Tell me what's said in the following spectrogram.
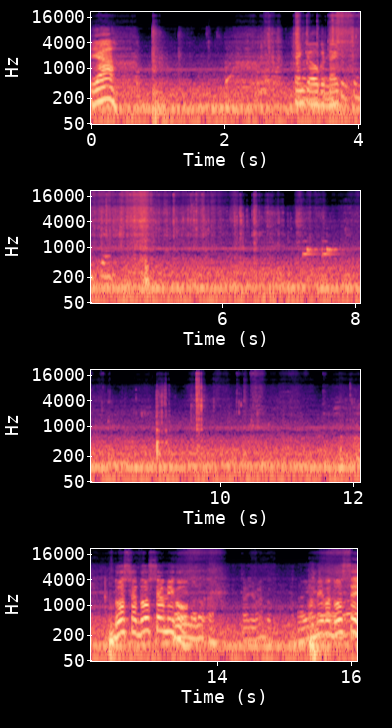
યા થેન્ક યુ ગુડ નાઇટ દોસ્ત છે દોસ્ત છે અમીગો અમીગો દોસ્ત છે.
